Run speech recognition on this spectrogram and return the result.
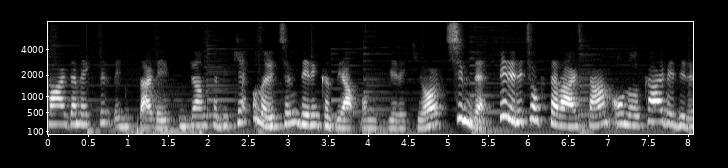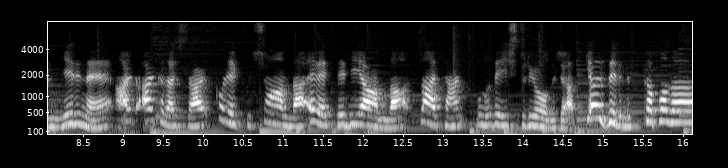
var demektir ve hisler de yükleyeceğim tabii ki. Bunlar için derin kazı yapmamız gerekiyor. Şimdi birini çok seversem onu kaybederim yerine ar- arkadaşlar kolektif şu anda evet dediği anda zaten bunu değiştiriyor olacağız. Gözlerimiz kapalı.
